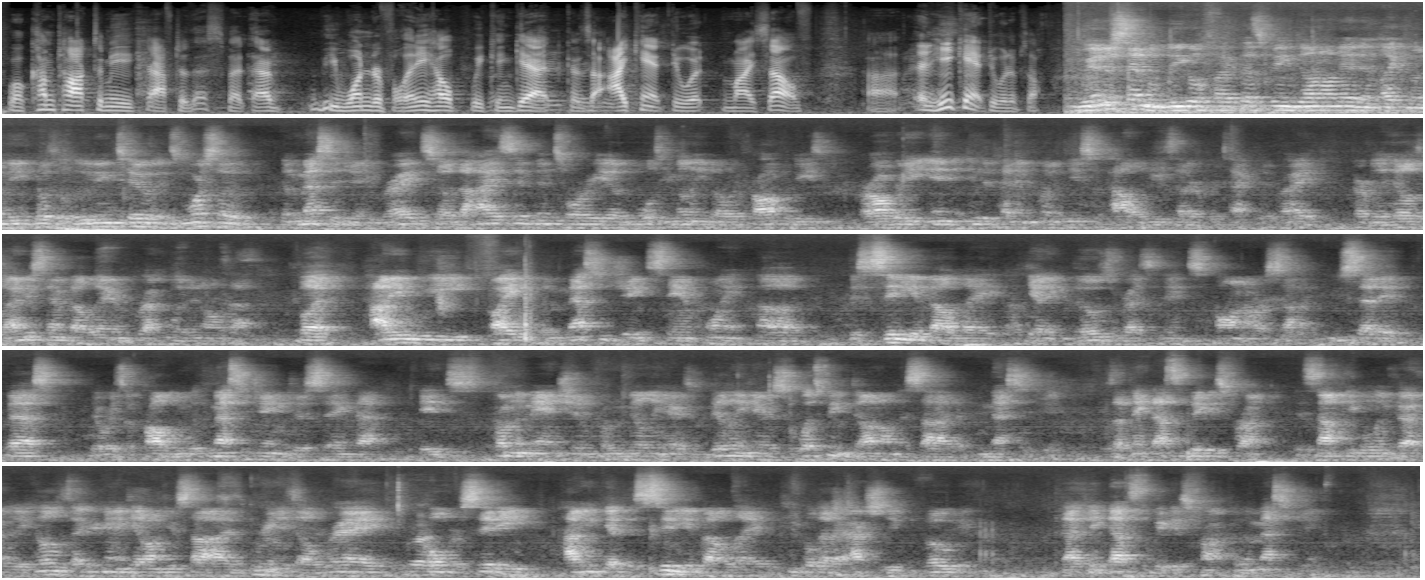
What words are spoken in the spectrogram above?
Well, come talk to me after this, but that'd be wonderful. Any help we can get, because I can't do it myself, uh, and he can't do it himself. We understand the legal fight that's being done on it, and like Monique was alluding to, it's more so the messaging, right? So the highest inventory of multi-million dollar properties are already in independent municipalities that are protected, right? Beverly Hills, I understand Bel Air and Brentwood and all that. But how do we fight the messaging standpoint of the city of LA of getting those residents on our side? You said it best, there was a problem with messaging, just saying that it's from the mansion, from the millionaires and billionaires, so what's being done on the side of messaging? Because I think that's the biggest front. It's not people in Beverly Hills that you're gonna get on your side, Marina Del Rey, Right. Culver City. How do you get the city of LA, the people that are actually voting? And I think that's the biggest front for the messaging.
